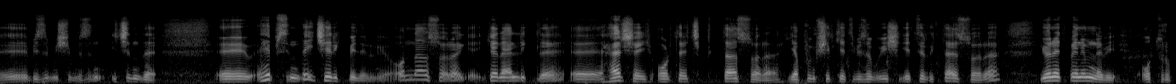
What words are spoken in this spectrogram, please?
e, bizim işimizin içinde. E, hepsinde içerik belirliyor. Ondan sonra genellikle e, her şey ortaya çıktıktan sonra, yapım şirketi bize bu işi getirdikten sonra yönetmenimle bir oturup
